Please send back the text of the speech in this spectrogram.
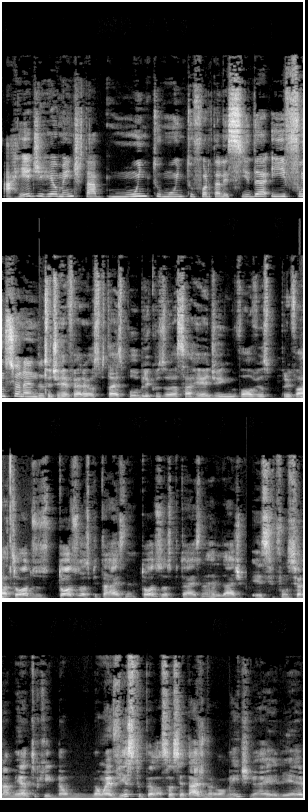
a rede realmente está muito, muito fortalecida e funcionando. Tu te refere a hospitais públicos ou essa rede envolve os privados? Todos, todos os hospitais, né? Todos os hospitais, na realidade. Esse funcionamento que não, não é visto pela sociedade normalmente, né? Ele é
